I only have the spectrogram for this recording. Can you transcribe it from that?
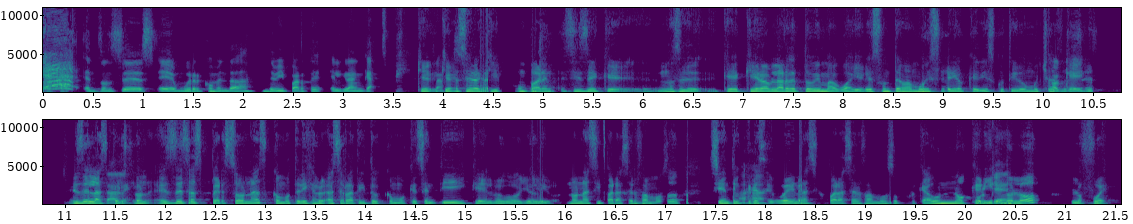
¿Qué? Entonces, eh, muy recomendada de mi parte, El Gran Gatsby. Quiero, hacer aquí un paréntesis de que, no sé, que quiero hablar de Toby Maguire. Es un tema muy serio que he discutido muchas veces. Es de las personas, es de esas personas, como te dije hace ratito, como que sentí que luego yo digo, no nací para ser famoso, siento que ese güey nació para ser famoso, porque aún no queriéndolo, lo fue.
